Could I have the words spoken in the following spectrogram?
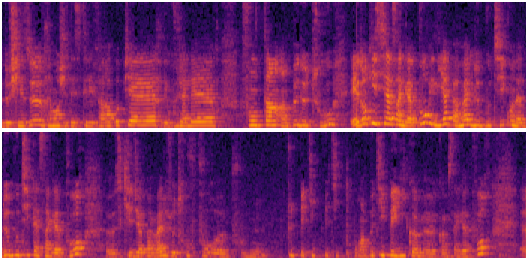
de chez eux. Vraiment j'ai testé les fards à paupières, les rouges à lèvres, fond de teint, un peu de tout. Et donc ici à Singapour il y a pas mal de boutiques. On a deux boutiques à Singapour, ce qui est déjà pas mal je trouve pour euh, pour, une toute petite, petite, pour un petit pays comme, euh, Singapour. Euh,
